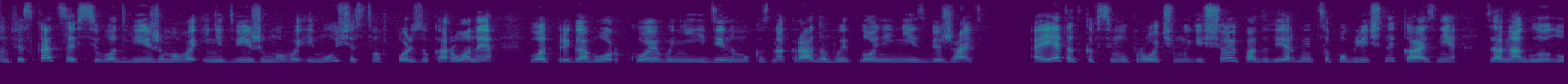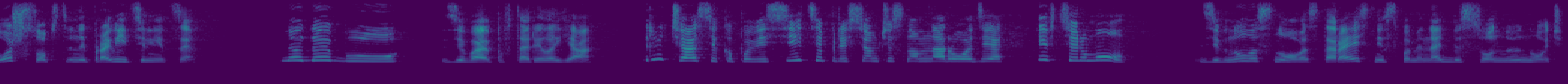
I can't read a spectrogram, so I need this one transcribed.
Конфискация всего движимого и недвижимого имущества в пользу короны – вот приговор, коего ни единому казнокраду в Итлоне не избежать. А этот, ко всему прочему, еще и подвергнется публичной казни за наглую ложь собственной правительницы. «На дебу!» – зевая повторила я. «Три часика повисите при всем честном народе и в тюрьму!» Зевнула снова, стараясь не вспоминать бессонную ночь.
